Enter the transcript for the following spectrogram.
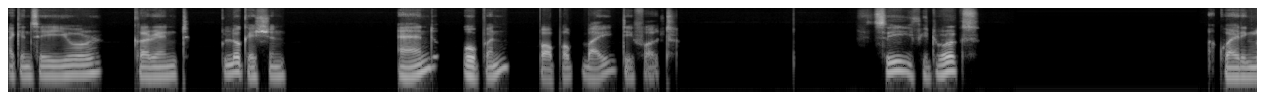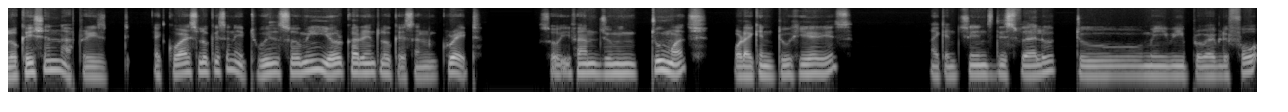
i can say your current location and open pop-up by default. See if it works. Acquiring location. After it acquires location it will show me your current location. Great. So if i'm zooming too much what i can do here is i can change this value to maybe probably 4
